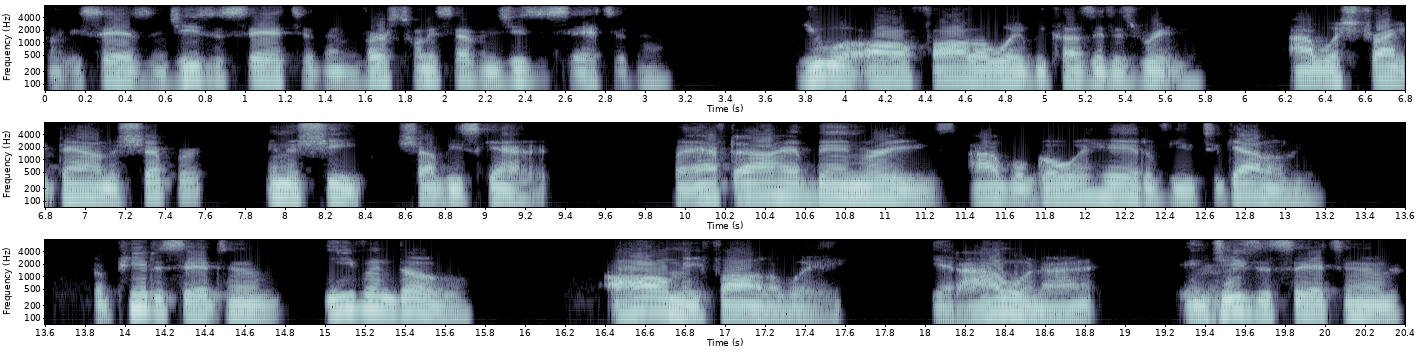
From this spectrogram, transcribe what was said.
when he says, and Jesus said to them, verse 27, Jesus said to them, You will all fall away because it is written, I will strike down the shepherd, and the sheep shall be scattered. But after I have been raised, I will go ahead of you to Galilee. But Peter said to him, Even though all may fall away, yet I will not. And mm-hmm. Jesus said to him,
